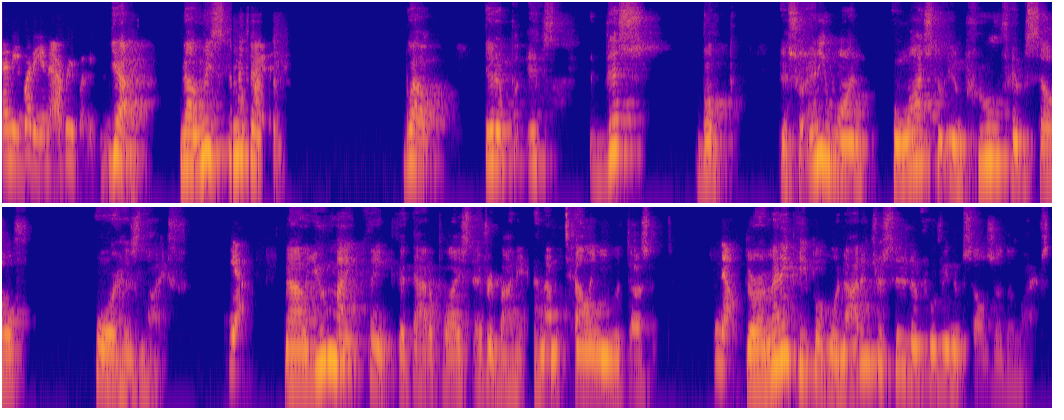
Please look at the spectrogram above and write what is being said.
Anybody and everybody. yeah. Now let me let me tell you. Well, it it's this book is for anyone who wants to improve himself or his life. Yeah. Now you might think that that applies to everybody, and I'm telling you it doesn't. No. There are many people who are not interested in improving themselves or their lives.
